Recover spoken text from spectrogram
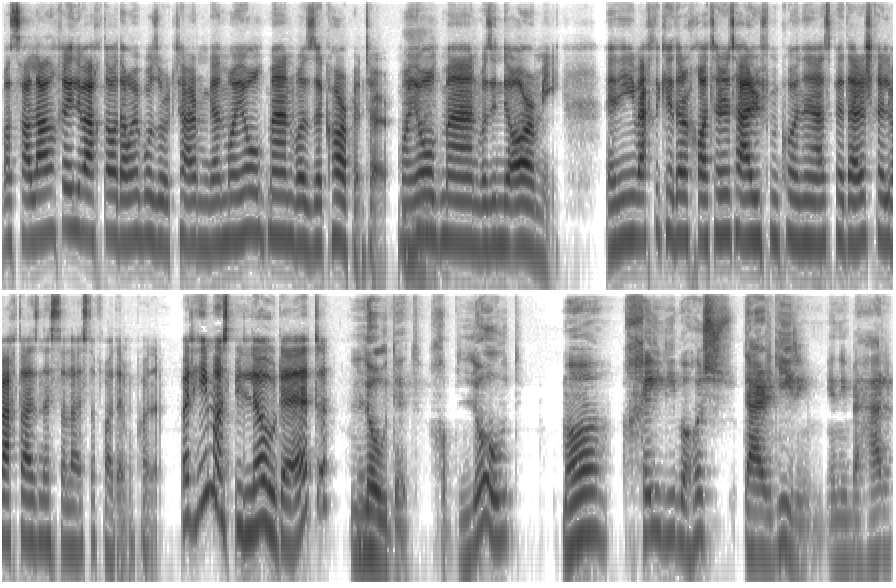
مثلا خیلی وقت آدمای بزرگتر میگن my old man was a carpenter. My old man was in the army. یعنی وقتی که داره خاطره تعریف می‌کنه از پدرش خیلی وقتا از این اصطلاح استفاده می‌کنه. But he must be loaded. Loaded. خب load ما خیلی باهاش درگیریم. یعنی به هر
